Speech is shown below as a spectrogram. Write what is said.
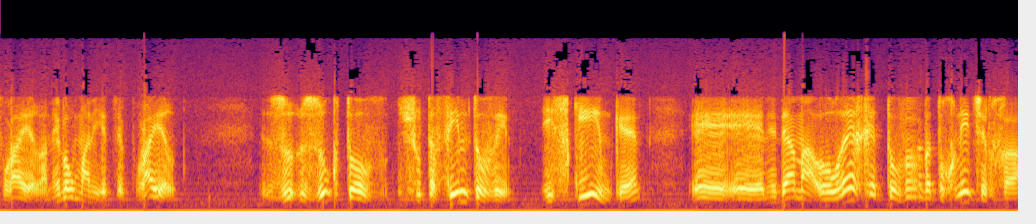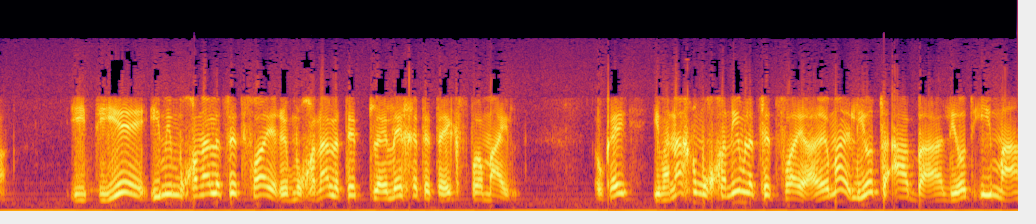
פראייר. אני לא אומר אני אצא פראייר. זוג טוב, שותפים טובים, עסקיים, כן? אה, אה, אני יודע מה, עורכת טובה בתוכנית שלך, היא תהיה, אם היא מוכנה לצאת פראייר, היא מוכנה לתת, ללכת את ה extra mile, אוקיי? אם אנחנו מוכנים לצאת פראייר, הרי מה, להיות אבא, להיות אימא,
